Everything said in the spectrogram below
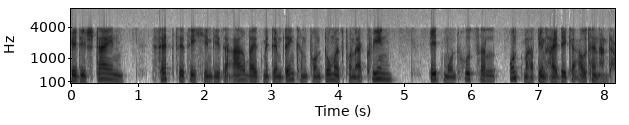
Edith Stein setzte sich in dieser Arbeit mit dem Denken von Thomas von Aquin, Edmund Husserl und Martin Heidegger auseinander.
